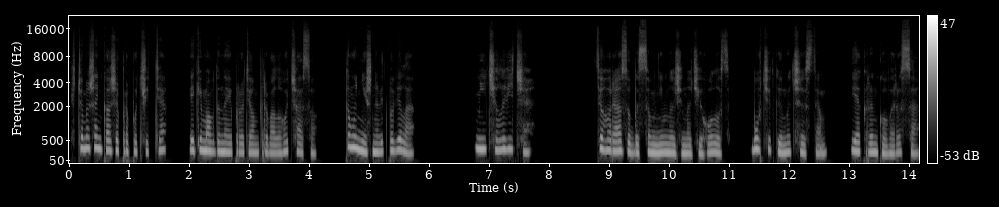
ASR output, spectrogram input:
що Межень каже про почуття, які мав до неї протягом тривалого часу, тому ніжно відповіла Мій чоловіче. Цього разу безсумнівно жіночий голос був чітким і чистим, як ринкова роса,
